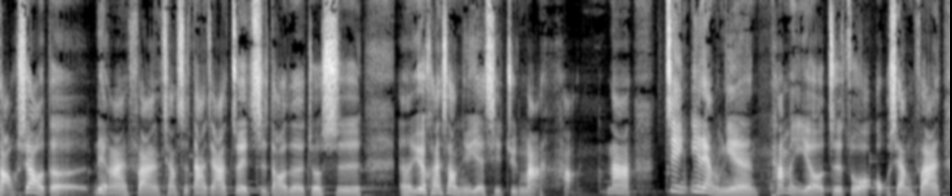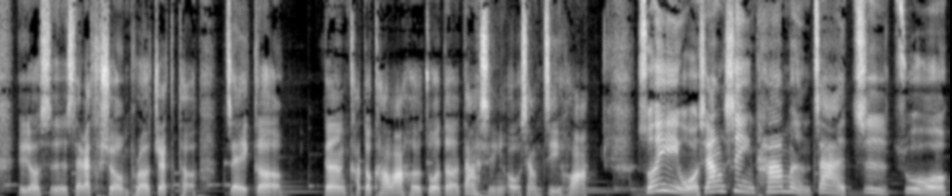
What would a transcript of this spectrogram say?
搞笑的恋爱番，像是大家最知道的就是呃月刊少女野崎君嘛。好，那近一两年他们也有制作偶像番，也就是 Selection Project 这个。跟卡多卡瓦合作的大型偶像计划，所以我相信他们在制作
